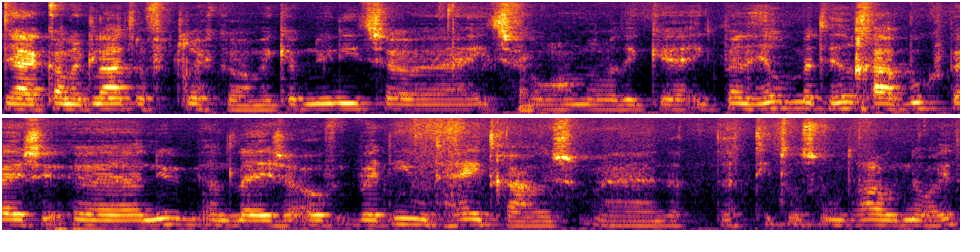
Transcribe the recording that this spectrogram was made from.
ja, kan ik later even terugkomen. Ik heb nu niet zo uh, iets voorhanden wat ik... Uh, ik ben heel, met een heel gaaf boek bezig, uh, nu aan het lezen over... Ik weet niet hoe het heet trouwens. dat, dat titels onthoud ik nooit.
